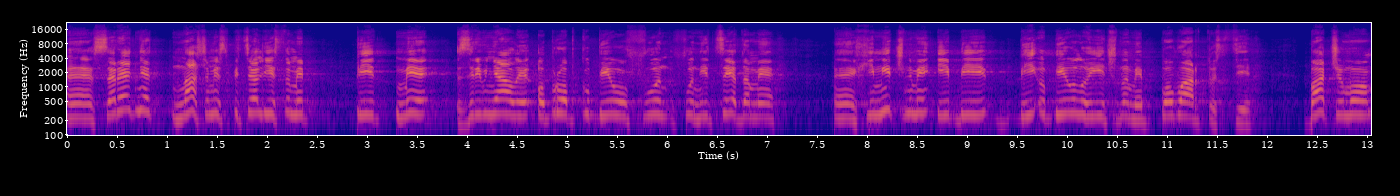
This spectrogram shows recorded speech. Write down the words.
Е, Середньо нашими спеціалістами під, ми зрівняли обробку біофунгіцидами е, хімічними і бі, бі, біологічними по вартості. Бачимо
